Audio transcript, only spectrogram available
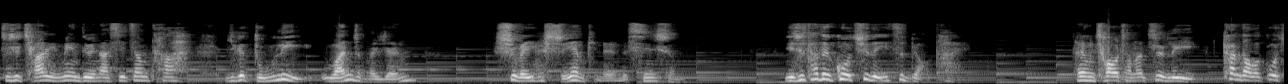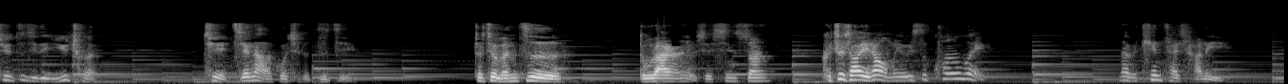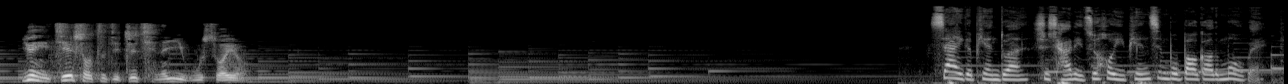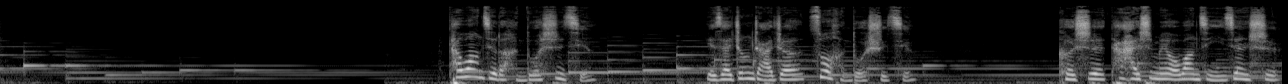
这是查理面对那些将他一个独立完整的人视为一个实验品的人的心声，也是他对过去的一次表态。他用超长的智力看到了过去自己的愚蠢，却也接纳了过去的自己。这些文字读来让人有些心酸，可至少也让我们有一丝宽慰。那个天才查理愿意接受自己之前的一无所有。下一个片段是查理最后一篇进步报告的末尾。他忘记了很多事情。也在挣扎着做很多事情，可是他还是没有忘记一件事，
